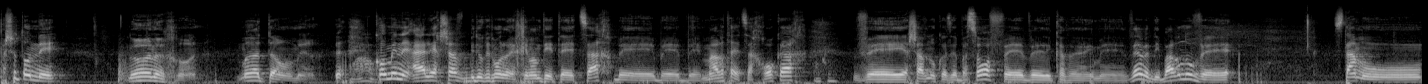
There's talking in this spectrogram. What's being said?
פשוט עונה. לא נכון. מה אתה אומר? וואו. כל מיני, היה לי עכשיו, בדיוק אתמול חיממתי את אה, צח ב- ב- במרתה, את צח רוקח, וישבנו כזה בסוף, אה, וכזה עם זה, ודיברנו, וסתם הוא...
